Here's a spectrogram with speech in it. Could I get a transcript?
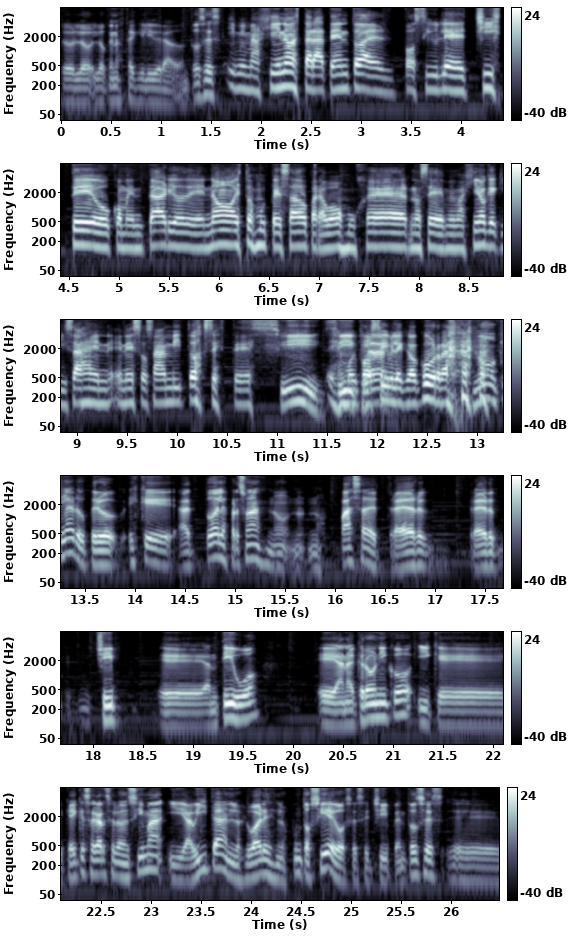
lo, que no está equilibrado. Entonces, y me imagino estar atento al posible chiste o comentario de no, esto es muy pesado para vos, mujer. No sé, me imagino que quizás en, esos ámbitos este, sí, es muy posible que ocurra. No, claro, pero es que a todas las personas no, nos pasa de traer traer un chip eh, antiguo, eh, anacrónico, y que, hay que sacárselo encima y habita en los lugares, en los puntos ciegos ese chip. Entonces, eh,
